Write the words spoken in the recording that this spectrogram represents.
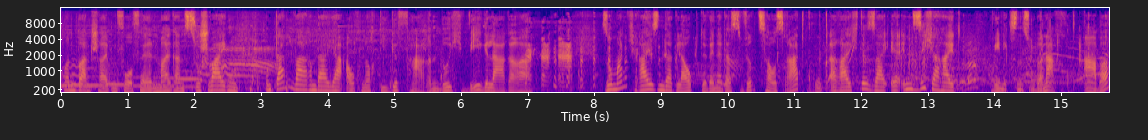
Von Bandscheibenvorfällen mal ganz zu schweigen. Und dann waren da ja auch noch die Gefahren durch Wegelagerer. So manch Reisender glaubte, wenn er das Wirtshaus Radkrug erreichte, sei er in Sicherheit, wenigstens über Nacht. Aber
